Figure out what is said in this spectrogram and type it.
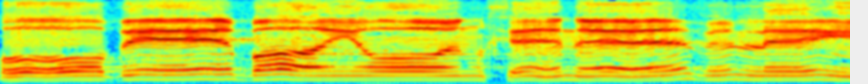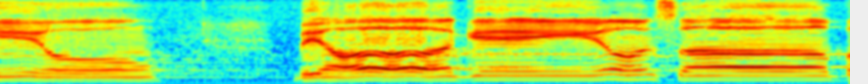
او ببايون خنف لیو. بياجي يصاب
